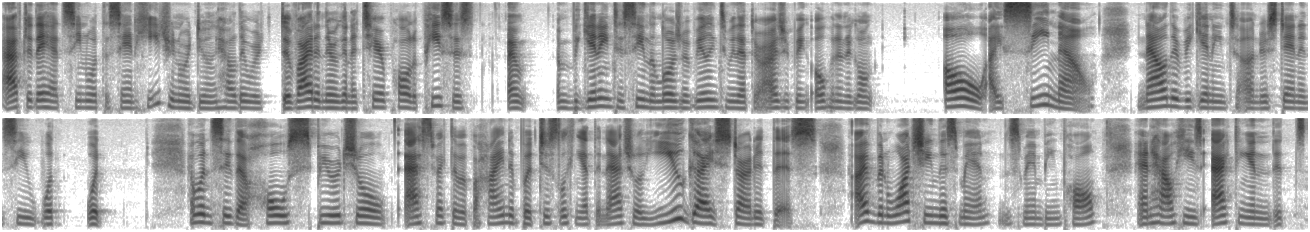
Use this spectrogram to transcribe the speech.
after they had seen what the sanhedrin were doing how they were divided they were going to tear paul to pieces I'm, I'm beginning to see and the lord's revealing to me that their eyes are being opened and they're going oh i see now. Now they're beginning to understand and see what what I wouldn't say the whole spiritual aspect of it behind it, but just looking at the natural, you guys started this. I've been watching this man, this man being Paul, and how he's acting, and it's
